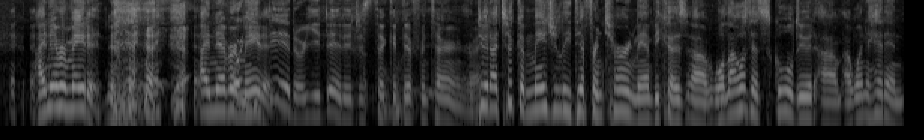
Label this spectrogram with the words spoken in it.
I never made it. I never or made you it. did, or you did. It just took a different turn, right? Dude, I took a majorly different turn, man, because uh, while I was at school, dude, um, I went ahead and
